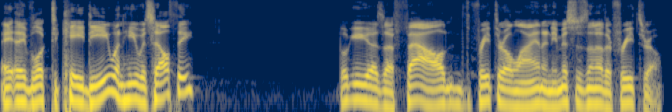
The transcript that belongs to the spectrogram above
they've looked to KD when he was healthy. Boogie has a foul the free throw line, and he misses another free throw.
